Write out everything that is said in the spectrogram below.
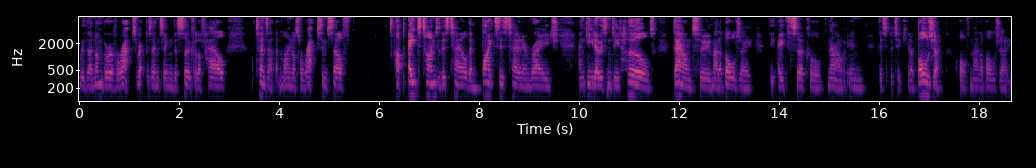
with a number of wraps representing the circle of hell. It turns out that Minos wraps himself up eight times with his tail, then bites his tail in rage, and Guido is indeed hurled down to Malebolge, the eighth circle now in this particular Bolgia of Malebolge.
